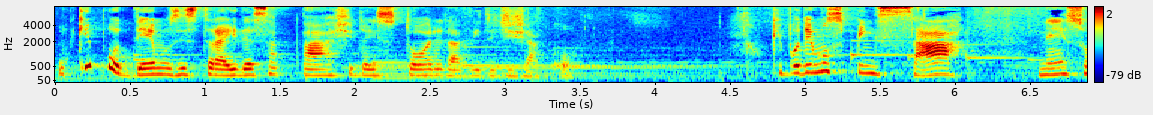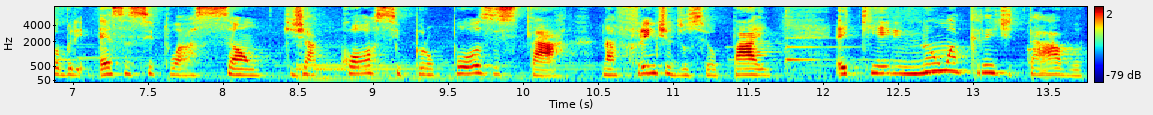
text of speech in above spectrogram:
O que podemos extrair dessa parte da história da vida de Jacó? O que podemos pensar né, sobre essa situação que Jacó se propôs estar na frente do seu pai é que ele não acreditava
